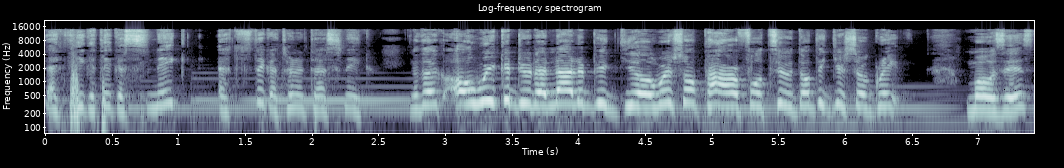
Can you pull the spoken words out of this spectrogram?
that he could take a snake, a stick, and turn it into a snake. they're like, oh, we could do that, not a big deal. We're so powerful too. Don't think you're so great, Moses.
